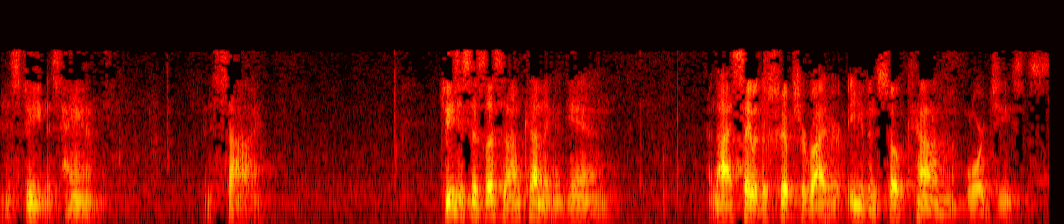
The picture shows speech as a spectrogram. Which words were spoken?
His feet and His hands and His side. Jesus says, "Listen, I'm coming again." And I say with the scripture writer, even so come, Lord Jesus.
